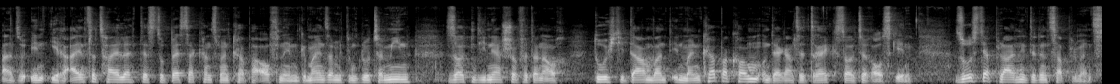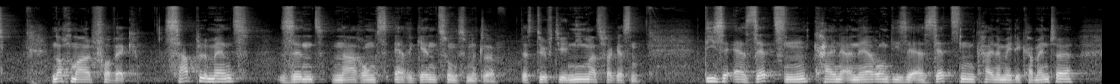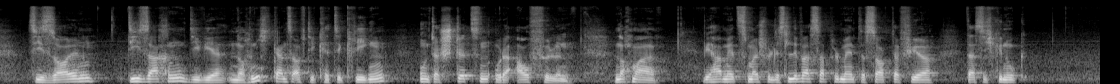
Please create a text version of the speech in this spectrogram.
also in ihre Einzelteile, desto besser kann es mein Körper aufnehmen. Gemeinsam mit dem Glutamin sollten die Nährstoffe dann auch durch die Darmwand in meinen Körper kommen und der ganze Dreck sollte rausgehen. So ist der Plan hinter den Supplements. Nochmal vorweg. Supplements sind Nahrungsergänzungsmittel. Das dürft ihr niemals vergessen. Diese ersetzen keine Ernährung, diese ersetzen keine Medikamente. Sie sollen die Sachen, die wir noch nicht ganz auf die Kette kriegen, unterstützen oder auffüllen. Nochmal, wir haben jetzt zum Beispiel das Liver Supplement, das sorgt dafür, dass ich genug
